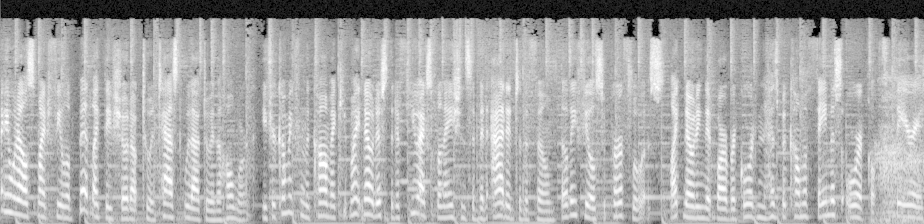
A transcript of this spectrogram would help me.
Anyone else might feel a bit like they've showed up to a test without doing the homework. If you're coming from the comic, you might notice that a few explanations have been added to the film, though they feel superfluous, like noting that Barbara Gordon has become a famous oracle. Spirit,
